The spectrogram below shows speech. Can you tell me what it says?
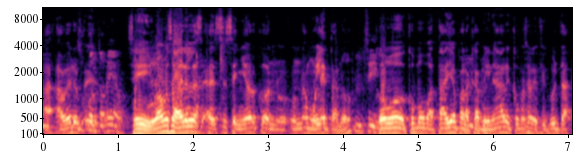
a, ver, su eh, contoneo. Sí, vamos a ver a este señor con una muleta, ¿no? Sí. Cómo, cómo batalla para caminar y cómo se le dificulta.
